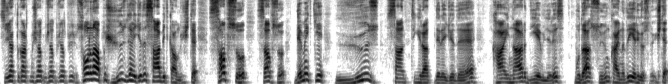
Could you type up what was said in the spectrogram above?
Sıcaklık artmış, artmış, artmış, artmış. Sonra ne yapmış? 100 derecede sabit kalmış. İşte saf su, saf su demek ki 100 santigrat derecede kaynar diyebiliriz. Bu da suyun kaynadığı yeri gösteriyor. İşte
